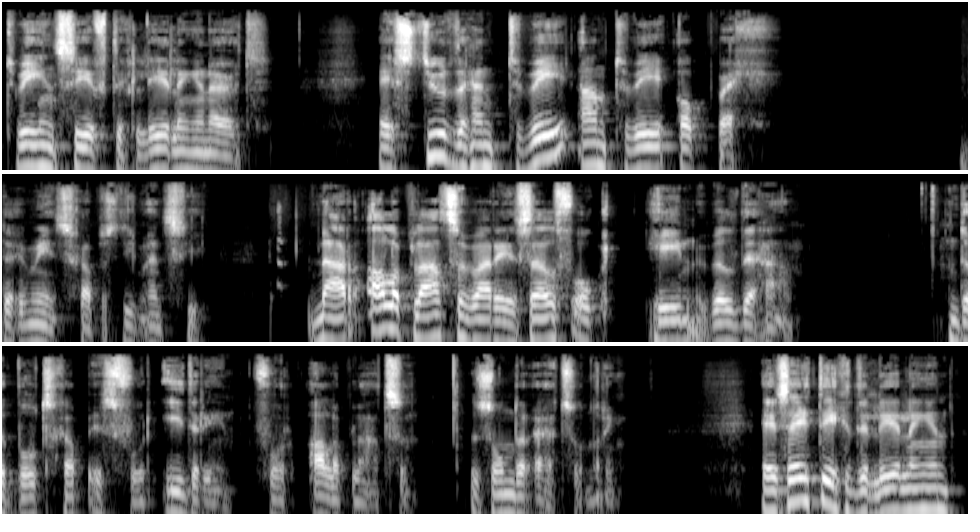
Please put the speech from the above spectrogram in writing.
72 leerlingen uit. Hij stuurde hen twee aan twee op weg. De gemeenschapsdimensie. Naar alle plaatsen waar hij zelf ook heen wilde gaan. De boodschap is voor iedereen, voor alle plaatsen, zonder uitzondering. Hij zei tegen de leerlingen:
